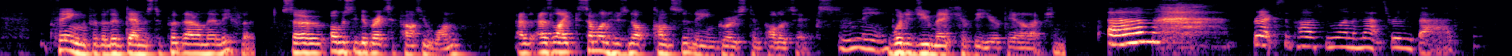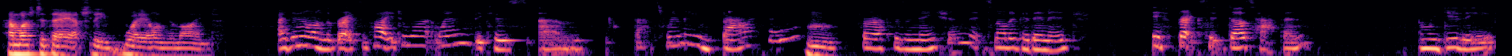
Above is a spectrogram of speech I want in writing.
thing for the Lib Dems to put that on their leaflet. So, obviously, the Brexit Party won. As, as like someone who's not constantly engrossed in politics, Me. what did you make of the European election? Um, Brexit Party won, and that's really bad. How much did they actually weigh on your mind? I didn't want the Brexit Party to win because um, that's really embarrassing Hmm. for us as a nation. It's not a good image. If Brexit does happen and we do leave,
